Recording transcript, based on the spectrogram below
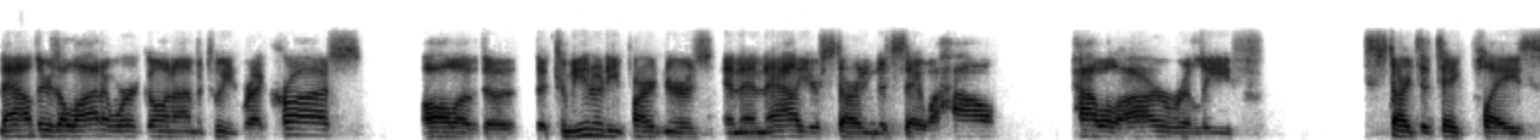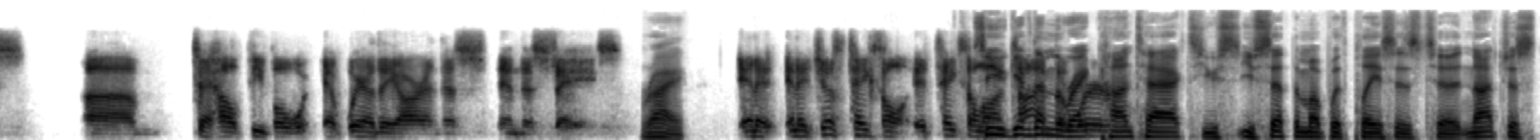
Now there's a lot of work going on between Red Cross, all of the the community partners, and then now you're starting to say, well, how how will our relief start to take place um, to help people wh- where they are in this in this phase? Right. And it and it just takes all it takes a long so you give time, them the right contacts you you set them up with places to not just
